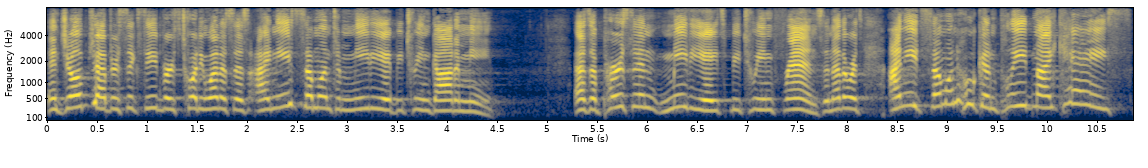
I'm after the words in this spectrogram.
In Job chapter 16, verse 21, it says, I need someone to mediate between God and me as a person mediates between friends. In other words, I need someone who can plead my case,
